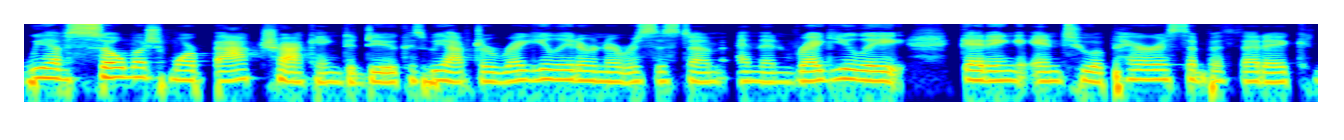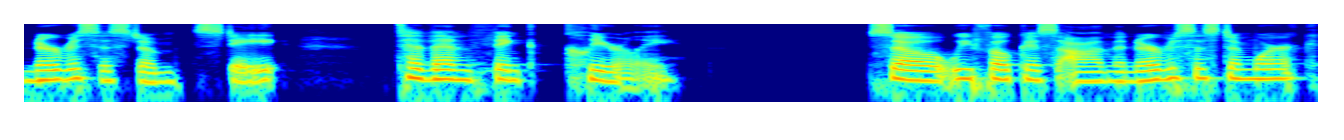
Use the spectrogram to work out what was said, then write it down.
We have so much more backtracking to do because we have to regulate our nervous system and then regulate getting into a parasympathetic nervous system state to then think clearly. So we focus on the nervous system work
